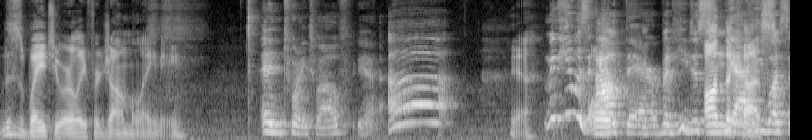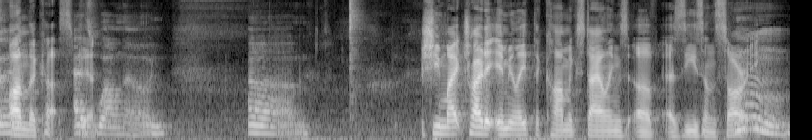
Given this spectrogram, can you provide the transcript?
This is way too early for John Mulaney. In 2012, yeah. Uh, Yeah. I mean, he was Or- out there, but he just On the yeah, cusp. he wasn't on the cusp. as yeah. well known. Um, She might try to emulate the comic stylings of Aziz Ansari. Hmm.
